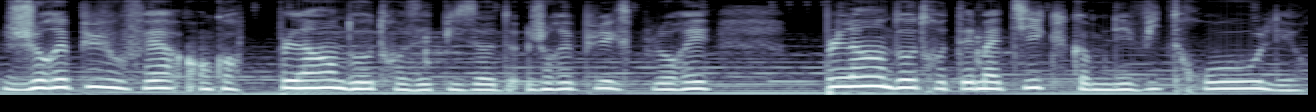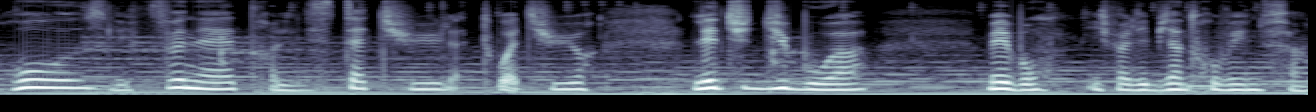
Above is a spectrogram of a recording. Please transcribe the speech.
J'aurais pu vous faire encore plein d'autres épisodes, j'aurais pu explorer plein d'autres thématiques comme les vitraux, les roses, les fenêtres, les statues, la toiture, l'étude du bois. Mais bon, il fallait bien trouver une fin.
